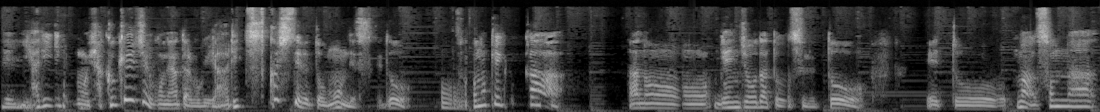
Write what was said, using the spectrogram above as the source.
で、やり、もう195年あたら僕やり尽くしてると思うんですけど、その結果、あの、現状だとすると、えっと、まあ、そんな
